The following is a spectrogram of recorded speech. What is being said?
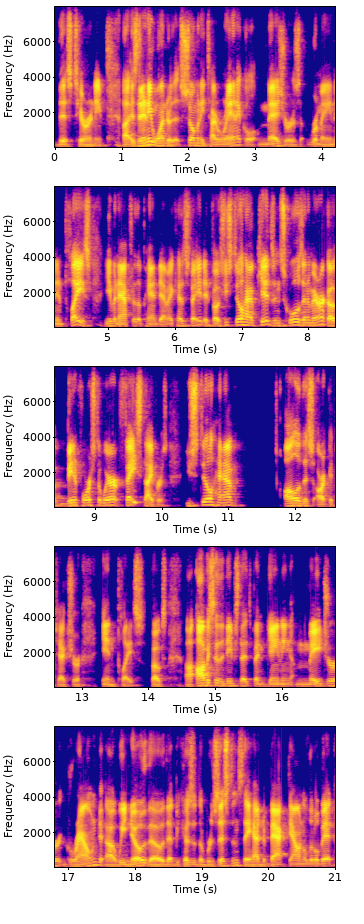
this tyranny. Uh, is it any wonder that so many tyrannical measures remain in place even after the pandemic has faded? Folks, you still have kids in schools in America being forced to wear face diapers. You still have all of this architecture in place, folks. Uh, obviously, the deep state's been gaining major ground. Uh, we know, though, that because of the resistance, they had to back down a little bit.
